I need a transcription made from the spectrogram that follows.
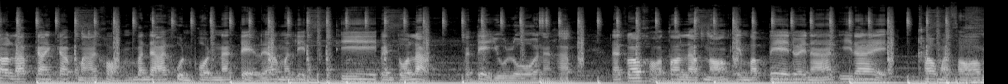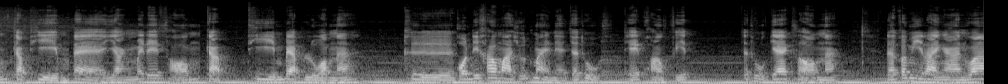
ต้อนรับการกลับมาของบรรดาขุนพลนักเตะเรอัลมาดริดที่เป็นตัวหลักไปเตะยูโรนะครับแล้วก็ขอต้อนรับน้องเอ็มบัปเป้ด้วยนะที่ได้เข้ามาซ้อมกับทีม แต่ยังไม่ได้ซ้อมกับทีมแบบรวมนะ คือคนที่เข้ามาชุดใหม่เนี่ยจะถูกเทสความฟิตจะถูกแยกซ้อมนะ แล้วก็มีรายงานว่า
